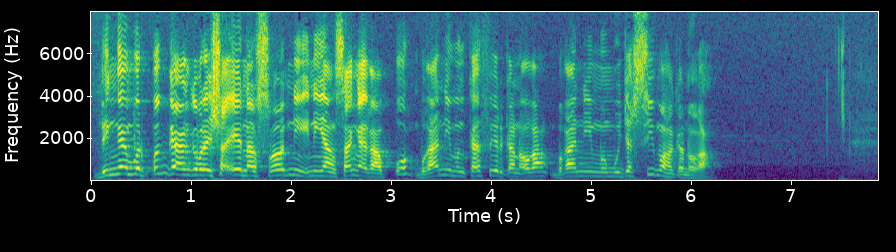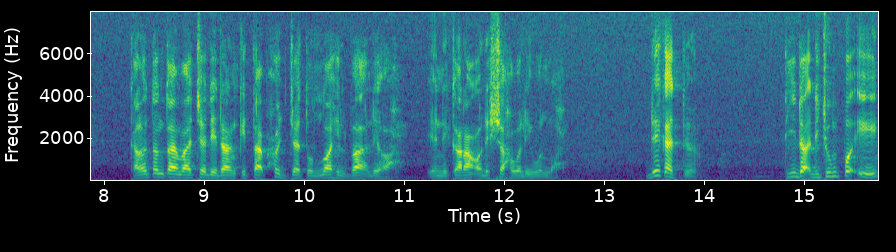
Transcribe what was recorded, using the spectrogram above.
Dengan berpegang kepada syair nasrani ini yang sangat rapuh berani mengkafirkan orang berani memujassimahkan orang. Kalau tuan-tuan baca di dalam kitab Hujjatullahil Balighah yang dikarang oleh Syah Waliullah. Dia kata, tidak dijumpai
